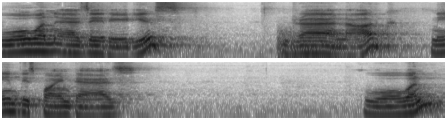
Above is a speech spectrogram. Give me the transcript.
O1 as a radius, draw an arc, name this point as O1.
